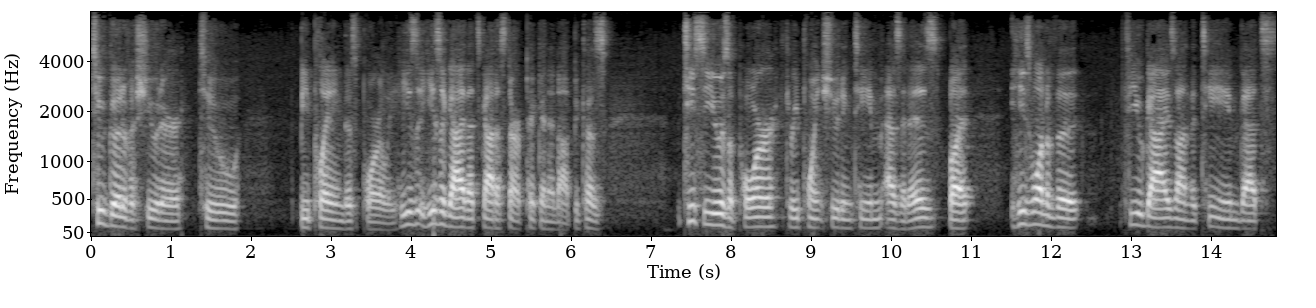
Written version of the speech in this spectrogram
too good of a shooter to be playing this poorly. He's he's a guy that's got to start picking it up because TCU is a poor three-point shooting team as it is, but he's one of the few guys on the team that's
